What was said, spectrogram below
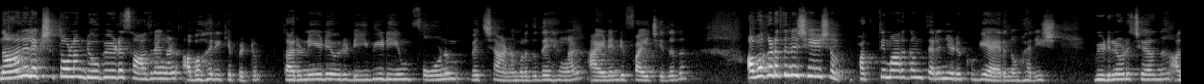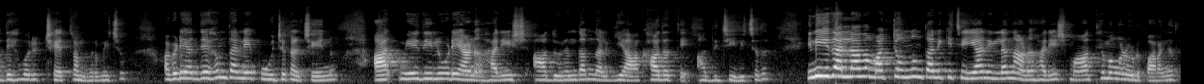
നാല് ലക്ഷത്തോളം രൂപയുടെ സാധനങ്ങൾ അപഹരിക്കപ്പെട്ടു. തരുണിയുടെ ഒരു ഡി വി ഡിയും ഫോണും വെച്ചാണ് മൃതദേഹങ്ങൾ ഐഡന്റിഫൈ ചെയ്തത്. അപകടത്തിന് ശേഷം ഭക്തിമാർഗം തിരഞ്ഞെടുക്കുകയായിരുന്നു ഹരീഷ്. വീടിനോട് ചേർന്ന് അദ്ദേഹം ഒരു ക്ഷേത്രം നിർമ്മിച്ചു. അവിടെ അദ്ദേഹം തന്നെ പൂജകൾ ചെയ്യുന്നു. ആത്മീയതയിലൂടെയാണ് ഹരീഷ് ആ ദുരന്തം നൽകിയ ആഘാതത്തെ അതിജീവിച്ചത്. ഇനി ഇതല്ലാതെ മറ്റൊന്നും തനിക്ക് ചെയ്യാനില്ലെന്നാണ് ഹരീഷ് മാധ്യമങ്ങളോട് പറഞ്ഞത്.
